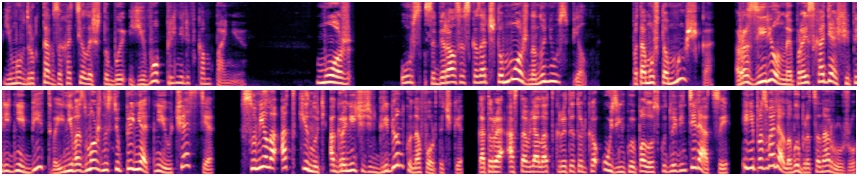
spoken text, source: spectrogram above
Ему вдруг так захотелось, чтобы его приняли в компанию. «Мож...» Урс собирался сказать, что можно, но не успел, потому что мышка, разъяренная происходящей перед ней битвой и невозможностью принять в ней участие, сумела откинуть ограничитель гребенку на форточке, которая оставляла открытой только узенькую полоску для вентиляции и не позволяла выбраться наружу,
